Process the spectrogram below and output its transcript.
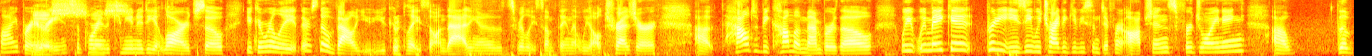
library, Yes, supporting yes. the community at large. So you can really, there's no value you can place on that. You know, it's really something that we all treasure. Uh, how to become a member, though, we, we make it pretty easy. We try to give you some different options for joining. Uh, the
